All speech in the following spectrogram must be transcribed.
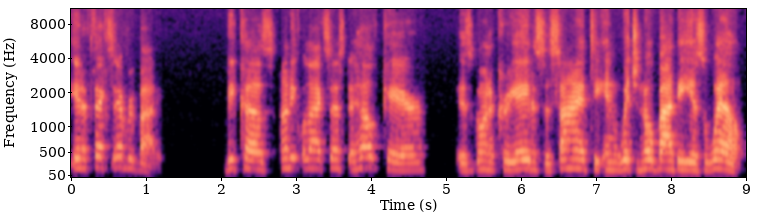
it affects everybody because unequal access to health care is going to create a society in which nobody is well.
